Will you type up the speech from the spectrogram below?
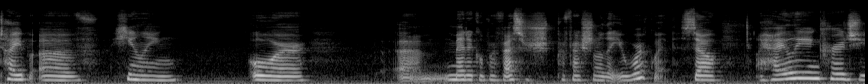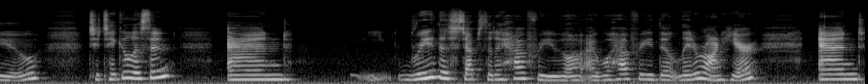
type of healing or um, medical professor, professional that you work with. So, I highly encourage you to take a listen and read the steps that I have for you. I will have for you later on here, and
